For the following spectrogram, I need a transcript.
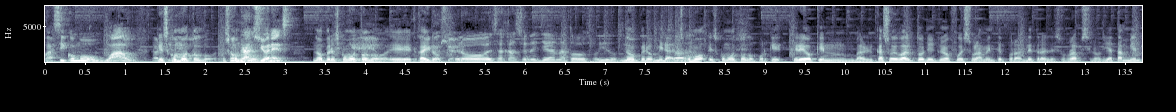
Así como, wow. Que es como todo, es Son como todo. canciones. No, pero es como que- todo, eh, Kairos. Pero esas canciones llegan a todos los oídos. No, pero mira, es como, es como todo, porque creo que en el caso de Baltonic no fue solamente por las letras de su rap, sino ya también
